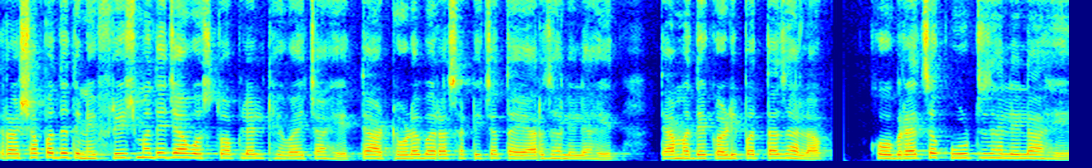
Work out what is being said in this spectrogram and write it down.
तर अशा पद्धतीने फ्रीजमध्ये ज्या वस्तू आपल्याला ठेवायच्या आहेत त्या आठवड्याभरासाठीच्या तयार झालेल्या आहेत. त्यामध्ये कढीपत्ता झाला खोबऱ्याचं कूट झालेलं आहे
